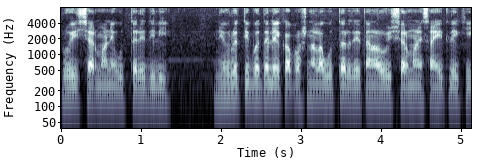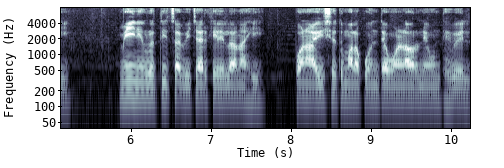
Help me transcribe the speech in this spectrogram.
रोहित शर्माने उत्तरे दिली. निवृत्तीबद्दल एका प्रश्नाला उत्तर देताना रोहित शर्माने सांगितले की मी निवृत्तीचा विचार केलेला नाही पण आयुष्य तुम्हाला कोणत्या वळणावर नेऊन ठेवेल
